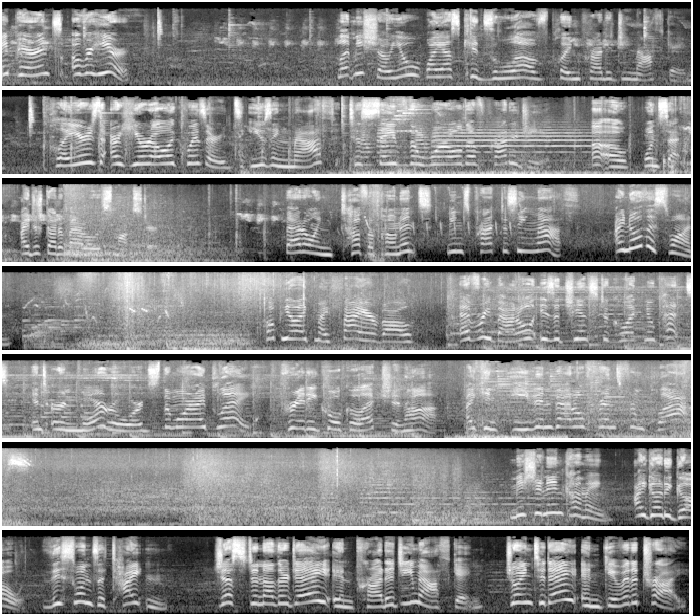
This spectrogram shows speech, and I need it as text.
Hey, parents, over here. Let me show you why us kids love playing Prodigy Math Game. Players are heroic wizards using math to save the world of Prodigy. Uh-oh, one sec. I just gotta battle this monster. Battling tough opponents means practicing math. I know this one. Hope you like my fireball. Every battle is a chance to collect new pets and earn more rewards the I play. Pretty cool collection, huh? I can even battle friends from class. Mission incoming! I gotta go. This one's a Titan. Just another day in Prodigy Math Game. Join today and give it a try.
